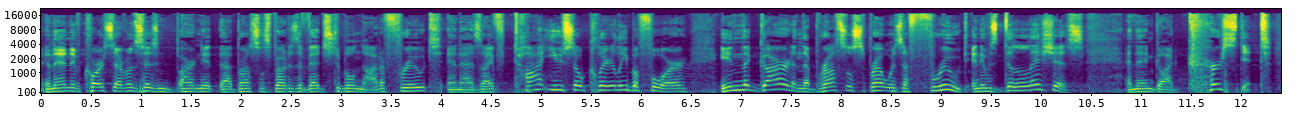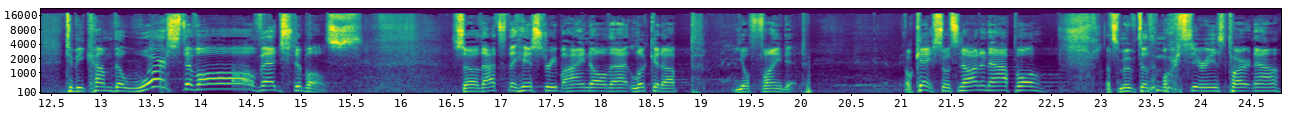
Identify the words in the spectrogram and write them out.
And then, of course, everyone says, uh, Brussels sprout is a vegetable, not a fruit. And as I've taught you so clearly before, in the garden, the Brussels sprout was a fruit and it was delicious. And then God cursed it to become the worst of all vegetables. So that's the history behind all that. Look it up, you'll find it. Okay, so it's not an apple. Let's move to the more serious part now.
